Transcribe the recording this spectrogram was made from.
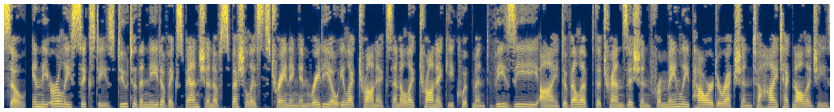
So, in the early 60s due to the need of expansion of specialists training in radio electronics and electronic equipment VZEI developed the transition from mainly power direction to high technologies.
